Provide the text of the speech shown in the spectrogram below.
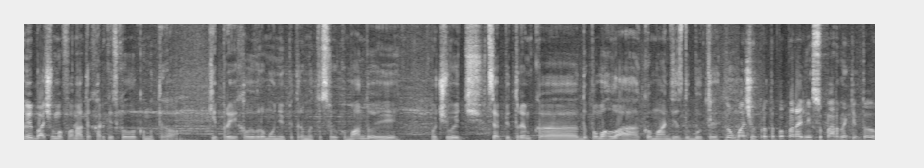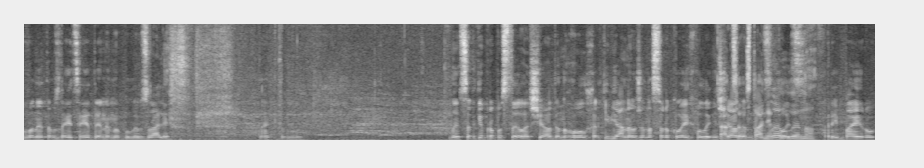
Ну і бачимо фанати харківського локомотива, які приїхали в Румунію підтримати свою команду. І, очевидь, ця підтримка допомогла команді здобути. Ну, в матчах проти попередніх суперників, то вони там, здається, єдиними були в залі. Так, тому... Ну і все-таки пропустили ще один гол харків'яни вже на 40-й хвилині. Ще це один остання хвилина. Рейбейру.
